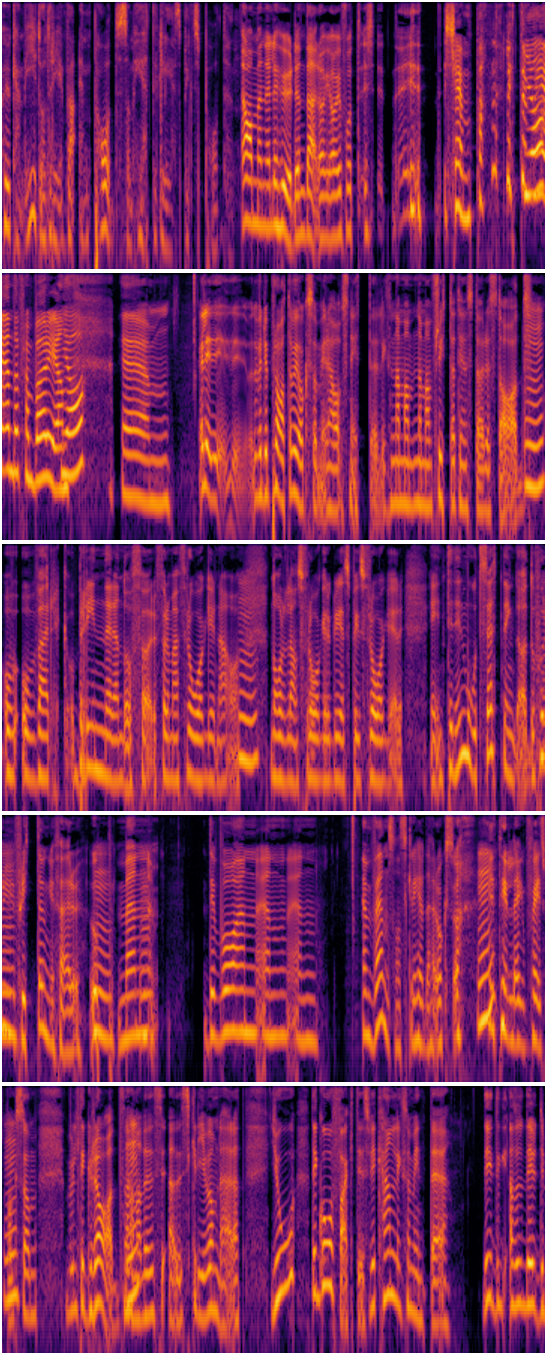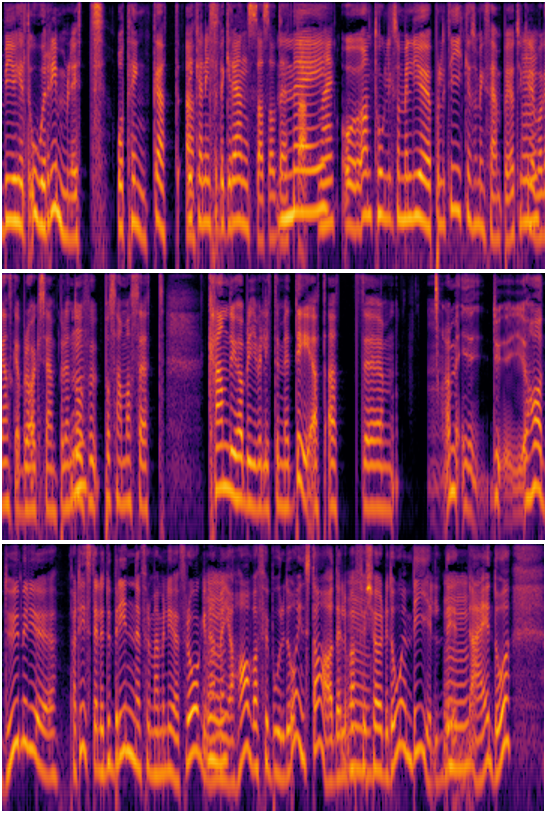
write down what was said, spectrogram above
Hur kan vi då driva en podd som heter Glesbygdspodden? Ja, men eller hur, den där har jag ju fått eh, kämpa lite Ja. med ända från början. Ja, Ehm, eller det- pratar vi också om i det här avsnittet, liksom när, man, när man flyttar till en större stad Mm. och, och verk och brinner ändå för, för de här frågorna och mm. Norrlandsfrågor och glesbygdsfrågor. Är inte det en motsättning då? Då får du Mm. ju flytta ungefär upp. Mm. Men Mm. det var en, en, en, en vän som skrev det här också i Mm. ett inlägg på Facebook Mm. som blev lite glad när han Mm. hade s- hade skrivit om det här. Att jo, det går faktiskt. Vi kan liksom inte... Det, det, alltså det, det blir ju helt orimligt att tänka att... Vi kan inte begränsas av detta. Nej. och han tog liksom miljöpolitiken som exempel. Jag tycker Mm. det var ganska bra exempel ändå, Mm. för på samma sätt kan det ju ha blivit lite med det, att, att eh, du, jaha, du är miljöpartist, eller du brinner för de här miljöfrågorna, Mm. men jaha, varför bor du då i en stad? Eller varför Mm. kör du då en bil? Det, Mm. Nej, då,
